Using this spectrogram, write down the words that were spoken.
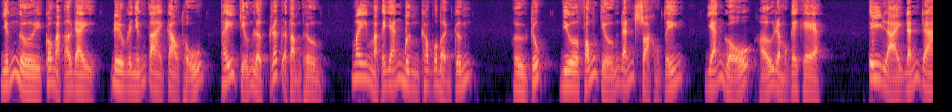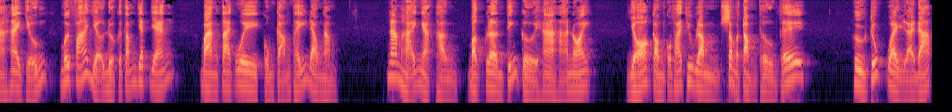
Những người có mặt ở đây đều là những tài cao thủ, thấy chưởng lực rất là tầm thường. May mà cái dáng bưng không có bền cứng. Hư Trúc vừa phóng chưởng đánh soạt một tiếng, dáng gỗ hở ra một cái khe. Y lại đánh ra hai chưởng mới phá vỡ được cái tấm vách dáng. Bàn tay của Y cũng cảm thấy đau ngầm. Nam Hải ngạc thần bật lên tiếng cười ha hả nói Võ công của phái thiếu lâm sao mà tầm thường thế? Hư Trúc quay lại đáp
